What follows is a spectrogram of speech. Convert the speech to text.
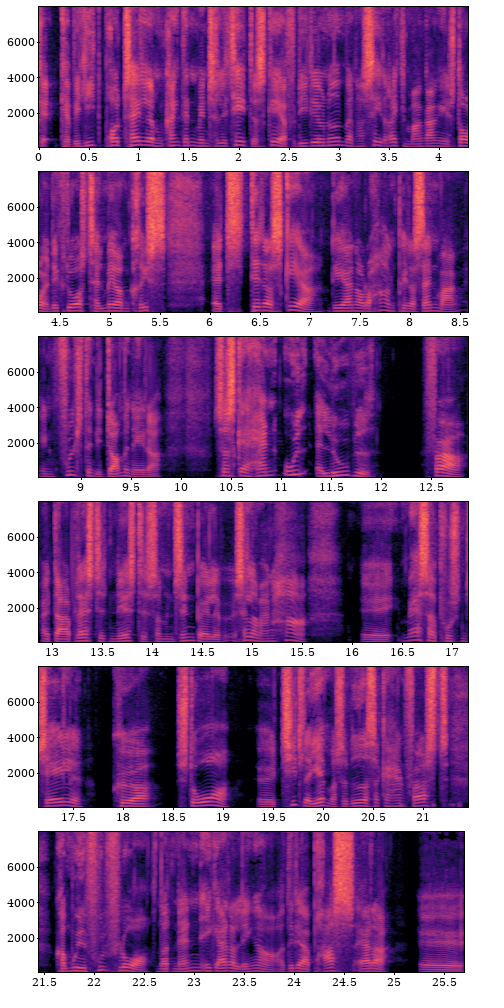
kan, kan vi lige prøve at tale lidt omkring den mentalitet, der sker? Fordi det er jo noget, man har set rigtig mange gange i historien. Det kan du også tale med om, Chris. At det, der sker, det er, når du har en Peter Sandvang, en fuldstændig dominator, så skal han ud af loopet, før at der er plads til den næste, som en sindballe. Selvom han har øh, masser af potentiale, kører store øh, titler hjem og så videre, så kan han først komme ud i fuld flor, når den anden ikke er der længere, og det der pres er der. Øh,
